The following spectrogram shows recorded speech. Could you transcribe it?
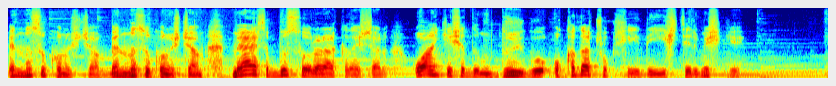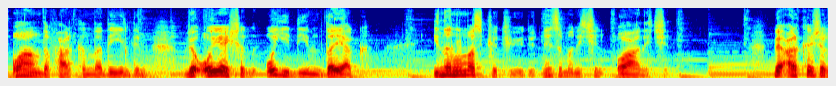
ben nasıl konuşacağım? Ben nasıl konuşacağım? Meğerse bu sorular arkadaşlar o anki yaşadığım duygu o kadar çok şeyi değiştirmiş ki o anda farkında değildim ve o yaşadı o yediğim dayak inanılmaz kötüydü. Ne zaman için? O an için. Ve arkadaşlar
